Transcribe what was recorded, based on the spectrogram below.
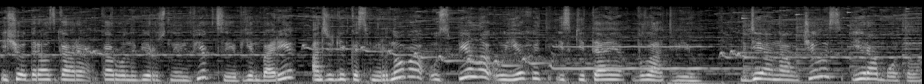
Еще до разгара коронавирусной инфекции в январе Анжелика Смирнова успела уехать из Китая в Латвию, где она училась и работала.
